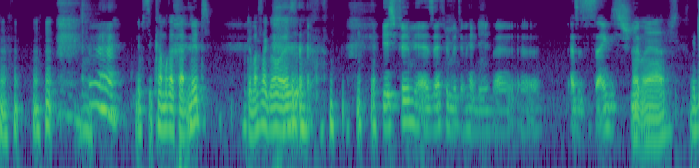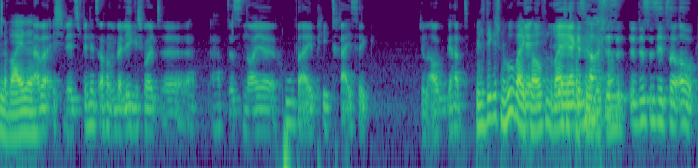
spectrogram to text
Nimmst die Kamera gerade mit, mit der Wassergehäuse. Ja, ich filme ja sehr viel mit dem Handy, weil, äh, also es ist eigentlich schlimm. ja, mittlerweile. Aber ich, ich bin jetzt auch am überlegen, ich wollte, äh, habe das neue Huawei P30 im Auge gehabt. Willst du wirklich einen Huawei ja, kaufen? Du ja, weißt, ja, was genau. Das ist, ne? das ist jetzt so, oh,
